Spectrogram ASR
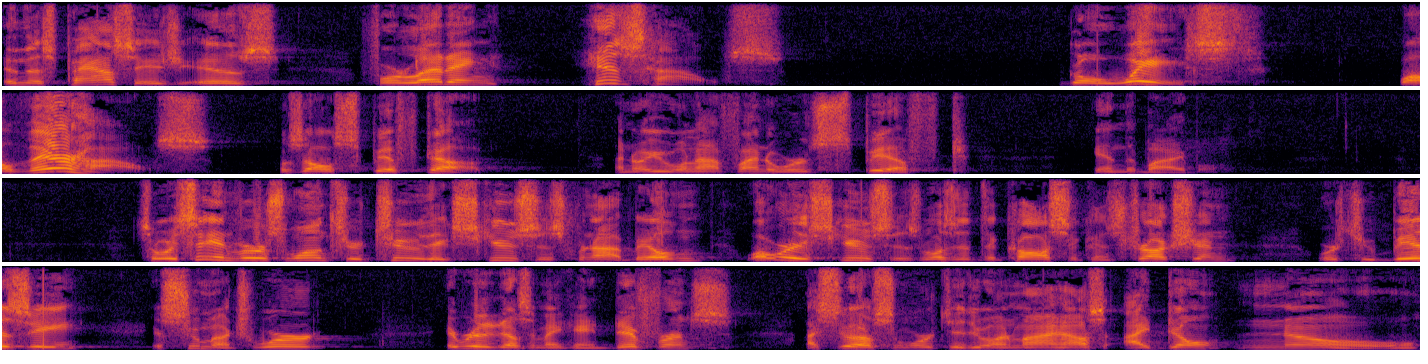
in this passage is for letting his house go waste while their house was all spiffed up. I know you will not find the word spiffed in the Bible. So we see in verse 1 through 2 the excuses for not building. What were the excuses? Was it the cost of construction? We're too busy. It's too much work. It really doesn't make any difference. I still have some work to do on my house. I don't know.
